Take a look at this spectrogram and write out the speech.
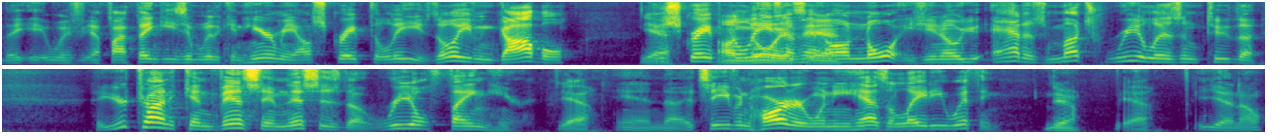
they if, if I think he's if can hear me, I'll scrape the leaves. They'll even gobble. Yeah. Just scraping On the leaves noise, yeah. on noise. You know, you add as much realism to the. You're trying to convince him this is the real thing here Yeah. and uh, it's even harder when he has a lady with him. yeah, Yeah. You know,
